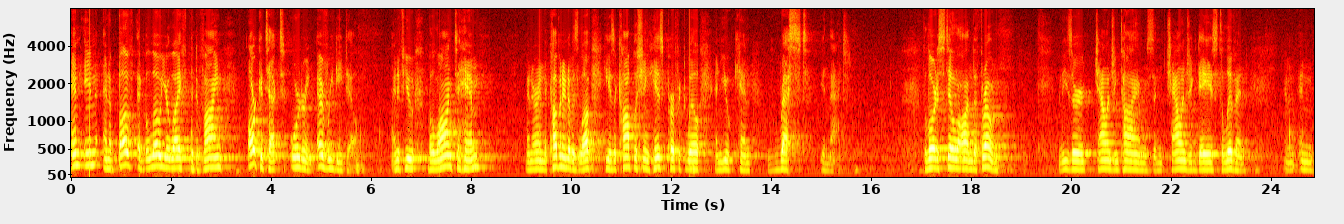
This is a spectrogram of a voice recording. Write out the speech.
and in and above and below your life the divine architect ordering every detail. And if you belong to Him and are in the covenant of His love, He is accomplishing His perfect will, and you can rest in that. The Lord is still on the throne. And these are challenging times and challenging days to live in. And, and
